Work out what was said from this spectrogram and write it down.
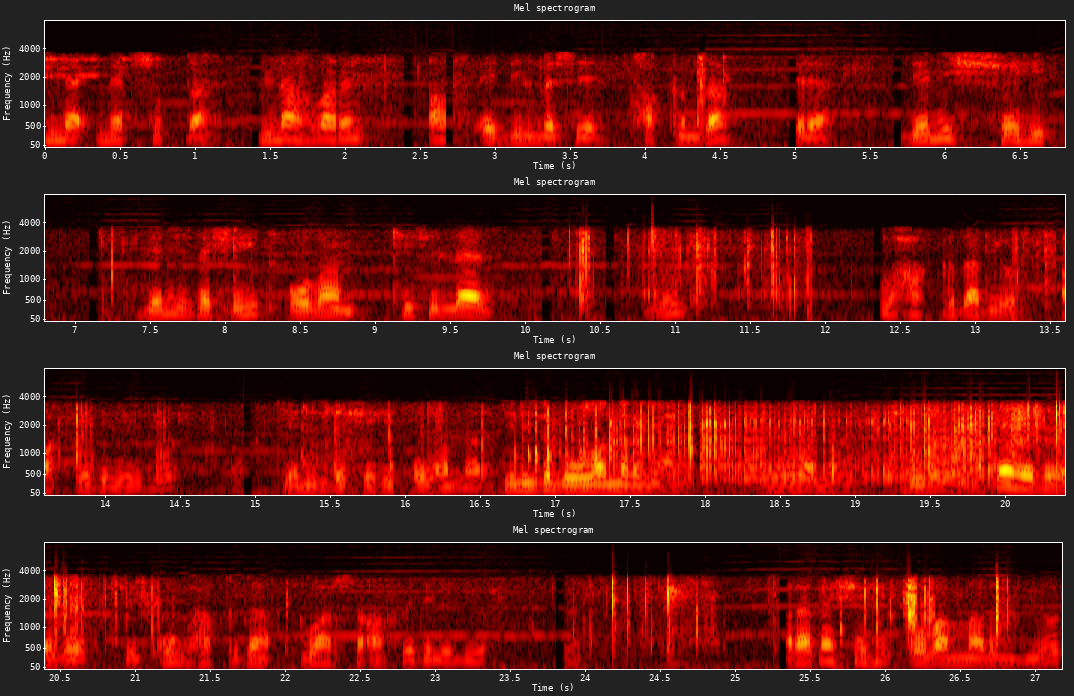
yine Meksut'ta günahların af edilmesi hakkında mesela deniz şehit denizde şehit olan kişilerin bu hakkı da diyor affedilir diyor. Denizde şehit olanların. Denizde boğulanların yani. Olanların. Evet evet evet. Şey, kul hakkı da varsa affedilir diyor. Arada şehit olanların diyor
